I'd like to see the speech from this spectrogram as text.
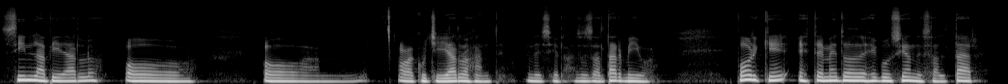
sin lapidarlos o, o, acuchillarlos antes. Es decir, los hacen saltar vivos. Porque este método de ejecución de saltar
